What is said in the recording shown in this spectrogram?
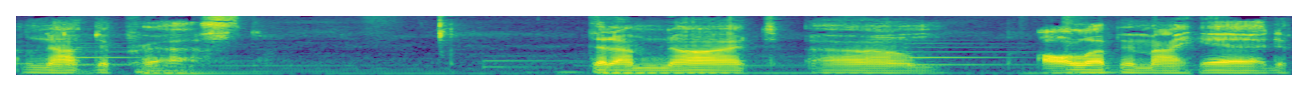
I'm not depressed. That I'm not um, all up in my head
